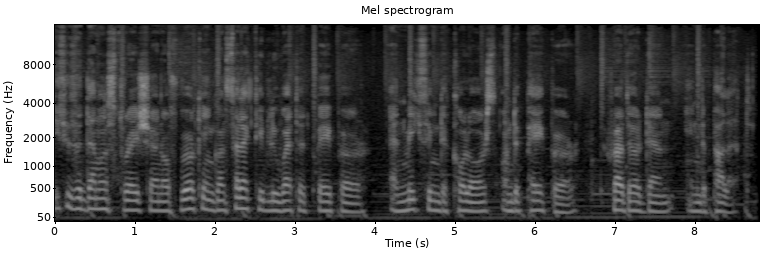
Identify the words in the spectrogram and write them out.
This is a demonstration of working on selectively wetted paper and mixing the colors on the paper rather than in the palette.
